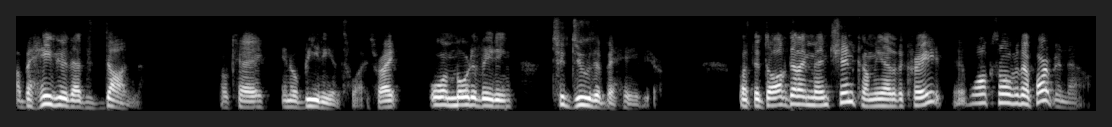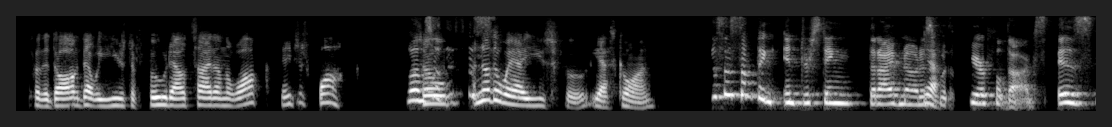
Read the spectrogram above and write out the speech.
a behavior that's done. Okay. In obedience wise, right? Or motivating to do the behavior. But the dog that I mentioned coming out of the crate, it walks all over the apartment now. For the dog that we use the food outside on the walk, they just walk. well, so, so, this, is, another way I use food. Yes, go on. this is something interesting that I've noticed Yeah. with fearful dogs is,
